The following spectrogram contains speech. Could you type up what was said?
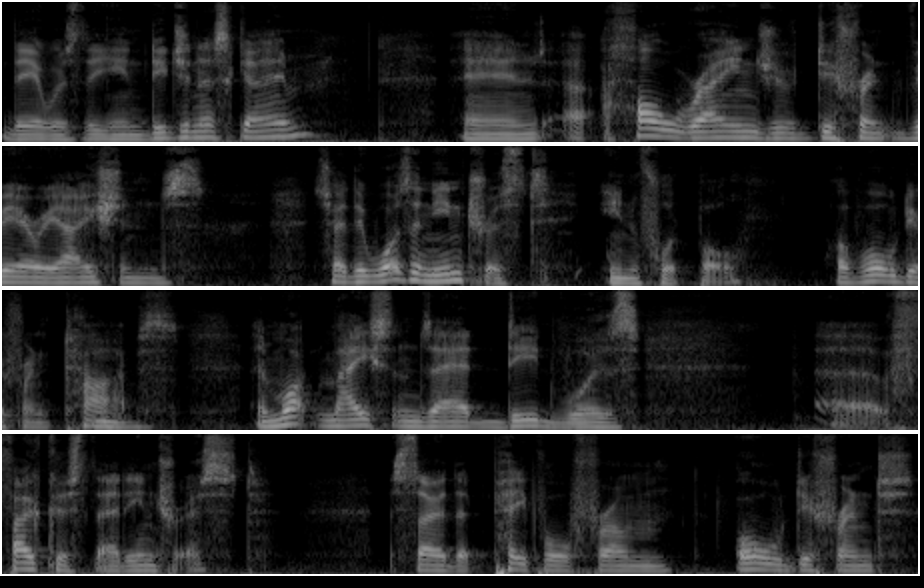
There was the Indigenous game and a whole range of different variations. So there was an interest in football of all different types. And what Mason's ad did was uh, focus that interest so that people from all different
